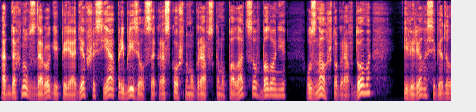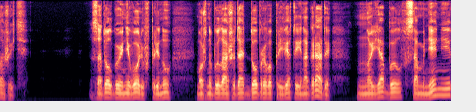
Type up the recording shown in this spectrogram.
Отдохнув с дороги, переодевшись, я приблизился к роскошному графскому палацу в Болонье, узнал, что граф дома, и велел о себе доложить. За долгую неволю в плену можно было ожидать доброго привета и награды, но я был в сомнении,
